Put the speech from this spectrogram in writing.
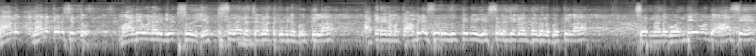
ನಾನು, ನನಗೆ ಕನಸಿತ್ತು ಮಾದೇವಣ್ಣರಿಗೆ ಎಷ್ಟು ಎಷ್ಟು ಸಲ ಜಗಳ ತಗದಿನ ಗೊತ್ತಿಲ್ಲ. ಆ ಕಡೆ ನಮ್ಮ ಕಾಂಬಳೇಶ್ವರ ಜೊತೆನೂ ಎಷ್ಟು ಸಲ ಜಗಳ ತಗೋನ ಗೊತ್ತಿಲ್ಲ. ಸರ್, ನನಗೆ ಒಂದೇ ಒಂದು ಆಸೆ,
